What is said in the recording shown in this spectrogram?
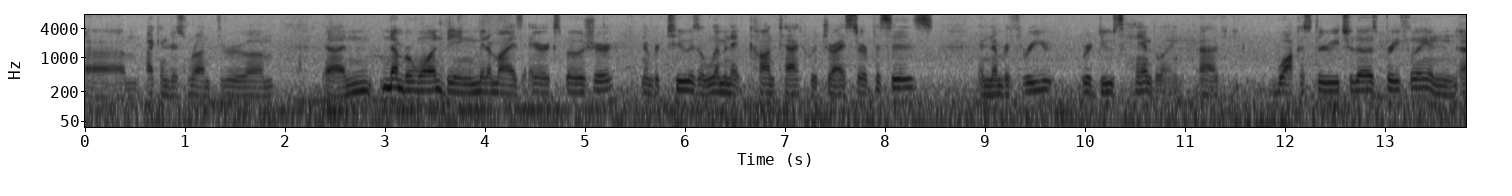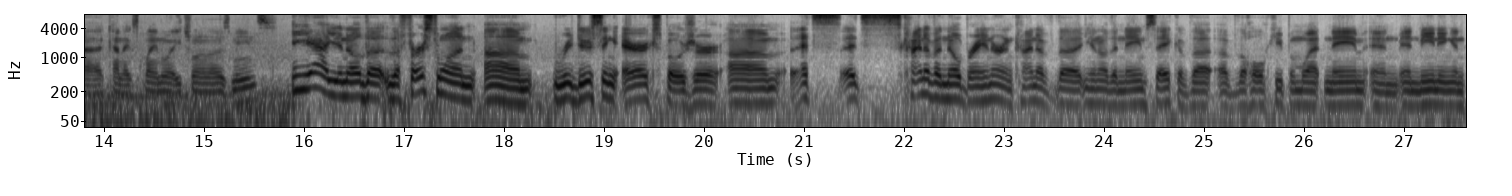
Um, I can just run through them. Uh, n- number one being minimize air exposure. Number two is eliminate contact with dry surfaces. And number three, reduce handling. Uh, could you walk us through each of those briefly and uh, kind of explain what each one of those means? Yeah, you know the the first one, um, reducing air exposure. Um, it's it's kind of a no brainer and kind of the you know the namesake of the of the whole keep 'em wet name and and meaning, and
